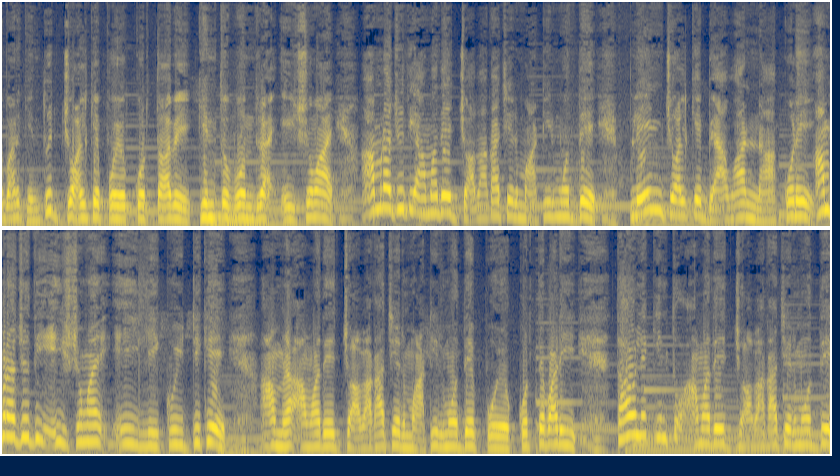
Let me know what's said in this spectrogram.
এবার কিন্তু জলকে প্রয়োগ করতে হবে। কিন্তু বন্ধুরা, এই সময় আমরা যদি আমাদের জবা গাছের মাটির মধ্যে প্লেন জলকে ব্যবহার না করে, আমরা যদি এই সময় এই লিকুইডটিকে আমরা আমাদের জবা গাছের মাটির মধ্যে প্রয়োগ করতে পারি, তাহলে কিন্তু আমাদের জবা গাছের মধ্যে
